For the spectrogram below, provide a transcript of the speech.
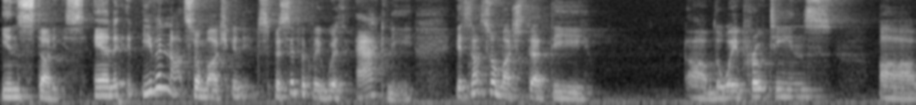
in studies, and even not so much in specifically with acne. It's not so much that the um, the whey proteins uh,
